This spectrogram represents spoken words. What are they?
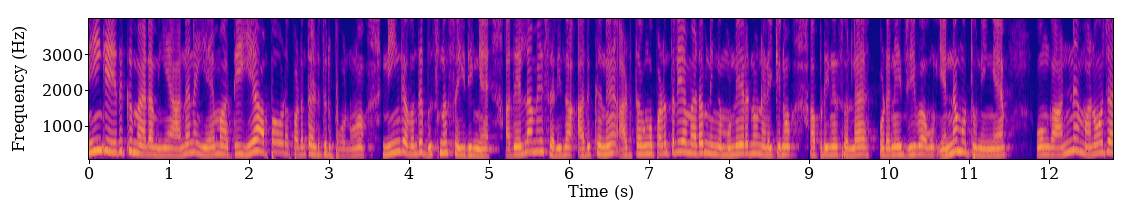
நீங்கள் எதுக்கு மேடம் என் அண்ணனை ஏமாற்றி ஏன் அப்பாவோட பணத்தை எடுத்துகிட்டு போகணும்? நீங்கள் வந்து பிஸ்னஸ் செய்கிறீங்க அது எல்லாமே சரிதான். அதுக்குன்னு அடுத்தவங்க பணத்துலையே மேடம் நீங்கள் முன்னேறணும்னு நினைக்கணும். அப்படின்னு சொல்ல உடனே ஜீவாவும் என்ன முத்து நீங்கள் உங்கள் அண்ணன் மனோஜா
